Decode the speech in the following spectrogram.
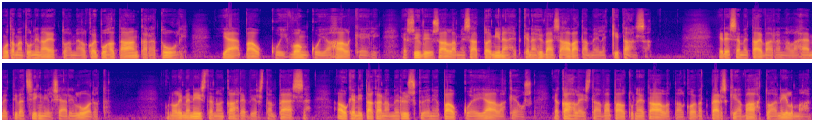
Muutaman tunnin ajettuamme alkoi puhaltaa ankara tuuli. Jää paukkui, vonkui ja halkeili, ja syvyys allamme saattoi minä hetkenä hyvänsä avata meille kitansa. Edessämme taivaanrannalla hämöttivät Signilshärin luodot. Kun olimme niistä noin kahden virstan päässä, aukeni takanamme ryskyen ja paukkuen jäälakeus, ja kahleistaan vapautuneet aallot alkoivat pärskiä vahtoaan ilmaan,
